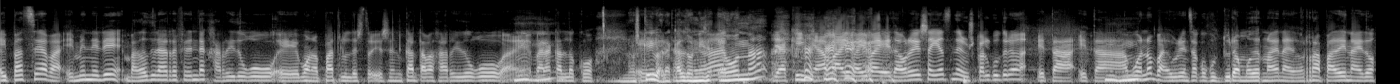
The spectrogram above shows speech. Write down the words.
aipatzea, ba, hemen ere, badaudela referenteak jarri dugu, e, bueno, Patrol Destroyersen kanta bat jarri dugu, e, barakaldoko. Noski, barakaldo ni egona. Jakina, bai, bai, bai, eta horre saiatzen da euskal kultura, eta, eta bueno, ba, eurentzako kultura moderna dena, edo rapa dena, edo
